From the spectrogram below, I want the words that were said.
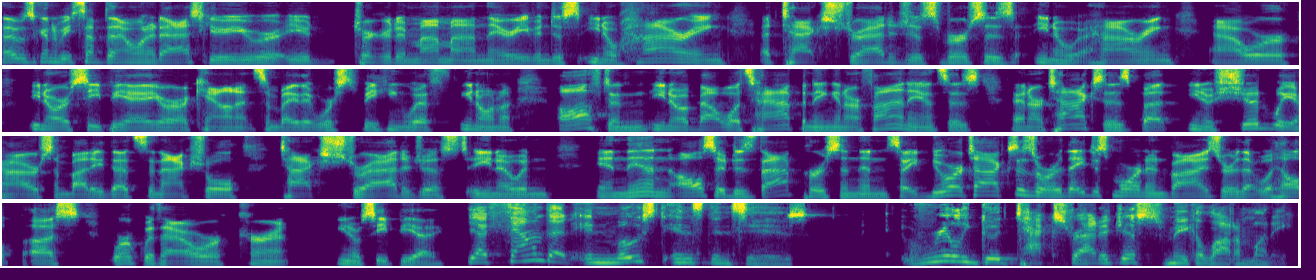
that was going to be something I wanted to ask you. You were you triggered in my mind there, even just you know hiring a tax strategist versus you know hiring our you know our CPA or accountant, somebody that we're speaking with you know a, often you know about what's happening in our finances and our taxes. But you know, should we hire somebody that's an actual tax strategist? You know, and and then also does that person then say do our taxes, or are they just more an advisor that will help us work with our current you know CPA? Yeah, I found that in most instances, really good tax strategists make a lot of money.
